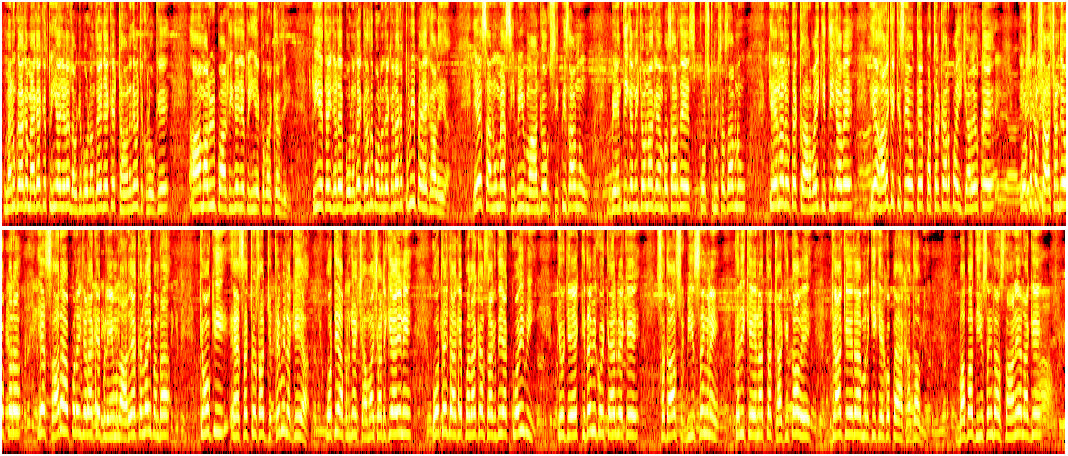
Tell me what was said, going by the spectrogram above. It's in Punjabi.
ਮੈਨੂੰ ਕਿਹਾ ਕਿ, ਮੈਂ ਕਿਹਾ ਕਿ ਤੁਸੀਂ ਆ ਜਿਹੜੇ ਲਫ਼ਜ਼ ਬੋਲਣ ਦੇ ਜੇ ਕਿ ਥਾਣੇ ਦੇ ਵਿੱਚ ਖਲੋ ਕੇ ਆਮ ਆਦਮੀ ਪਾਰਟੀ ਦੇ ਜੇ ਤੁਸੀਂ ਇੱਕ ਵਰਕਰ ਜੀ ਤੁਸੀਂ ਇੱਥੇ ਜਿਹੜੇ ਬੋਲਣ ਦੇ, ਗਲਤ ਬੋਲਣ ਦੇ ਕਹਿੰਦਾ ਕਿ ਤੂੰ ਵੀ ਪੈਸੇ ਖਾ ਲਏ ਆ। ਇਹ ਸਾਨੂੰ ਮੈਂ ਸੀਪੀ ਮਾਨਯੋਗ ਸੀਪੀ ਸਾਹਿਬ ਨੂੰ ਬੇਨਤੀ ਕਰਨੀ ਚਾਹੁੰਦਾ ਕਿ ਅੰਮ੍ਰਿਤਸਰ ਦੇ ਪੁਲਿਸ ਕਮਿਸ਼ਨਰ ਸਾਹਿਬ ਨੂੰ ਕਿ ਇਹਨਾਂ ਦੇ ਉੱਤੇ ਕਾਰਵਾਈ ਕੀਤੀ ਜਾਵੇ। ਇਹ ਹਰ ਇੱਕ ਕਿਸੇ ਉੱਤੇ, ਪੱਤਰਕਾਰ ਭਾਈਚਾਰੇ ਉੱਤੇ, ਪੁਲਿਸ ਪ੍ਰਸ਼ਾਸਨ ਦੇ ਉੱਪਰ, ਇਹ ਸਾਰਾ ਉੱਪਰ ਜਿਹੜਾ ਕਿ ਬਲੇਮ ਲਾ ਰਿਹਾ ਇਕੱਲਾ ਹੀ ਬੰਦਾ। ਕਿਉਂਕਿ ਐਸਐਚਓ ਸਾਹਿਬ ਜਿੱਥੇ ਵੀ ਲੱਗੇ ਆ, ਉੱਥੇ ਆਪਣੀਆਂ ਛਾਵਾਂ ਛੱਡ ਕੇ ਆਏ ਨੇ। ਉੱਥੇ ਜਾ ਕੇ ਪਤਾ ਕਰ ਸਕਦੇ ਆ, ਕੋਈ ਵੀ ਕਿ ਜੇ ਕਿਤੇ ਵੀ ਕੋਈ ਕਹਿ ਰਵੇ ਕਿ ਸਰਦਾਰ ਸੁਖਬੀਰ ਸਿੰਘ ਨੇ ਕਦੀ ਕਿਸੇ ਨਾਲ ਧੱਕਾ ਕੀਤਾ ਹੋਵੇ ਜਾਂ ਕਿਸੇ ਦਾ ਮਤਲਬ ਕਿ ਕਿਸੇ ਕੋ ਪੈਸਾ ਖਾਦਾ ਹੋਵੇ। ਬਾਬਾ ਦੀਪ ਸਿੰਘ ਦਾ ਸਥਾਨ ਹੈ ਲਾਗੇ।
